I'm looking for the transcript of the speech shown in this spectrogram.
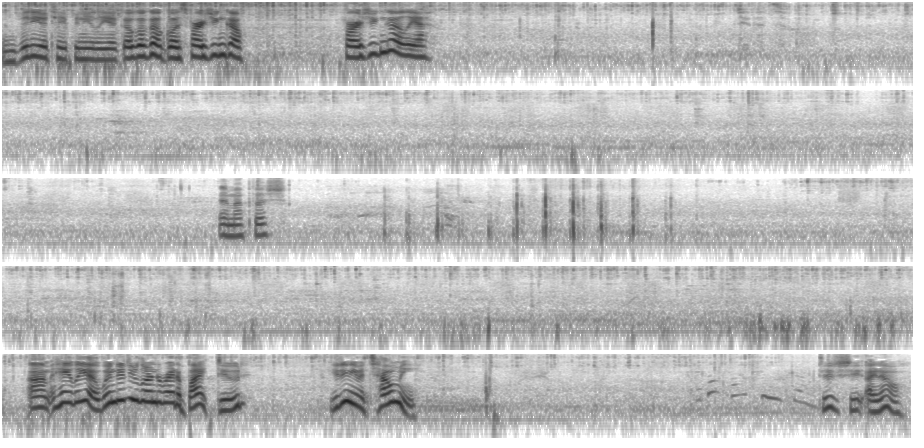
I'm videotaping you, Leah. Go, go, go. Go as far as you can go. As far as you can go, Leah. So cool. Emma, push. Um, hey Leah, when did you learn to ride a bike, dude? You didn't even tell me. Dude, she, I know.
